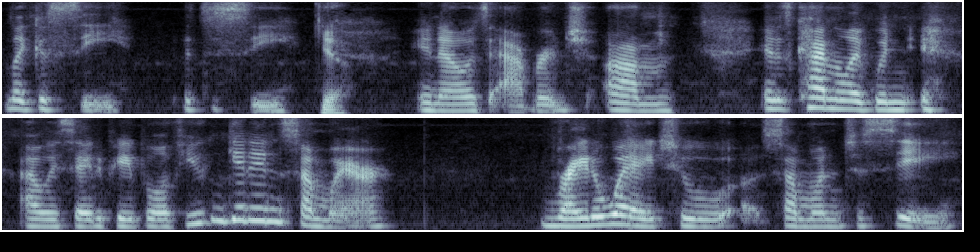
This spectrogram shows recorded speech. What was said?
like a C. It's a C. Yeah. You know, it's average. Um, and it's kind of like when I always say to people, if you can get in somewhere right away to someone to see,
